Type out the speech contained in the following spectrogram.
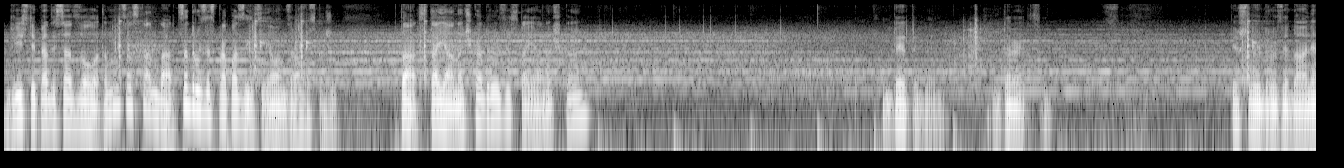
250 золота. Ну це стандарт. Це, друзі, з пропозиції, я вам зразу скажу. Так, стояночка, друзі, стояночка. Де ти, блін? Дирекція. Пішли, друзі, далі.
